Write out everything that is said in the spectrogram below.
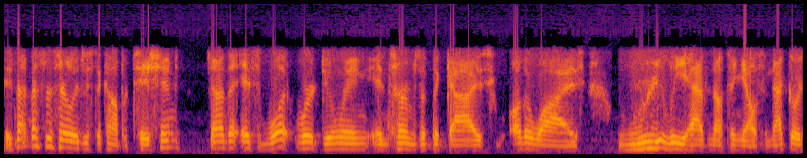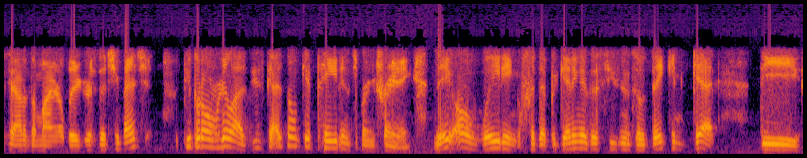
is not necessarily just the competition, Jonathan. It's what we're doing in terms of the guys who otherwise really have nothing else, and that goes down to the minor leaguers that you mentioned. People don't realize these guys don't get paid in spring training. They are waiting for the beginning of the season so they can get the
